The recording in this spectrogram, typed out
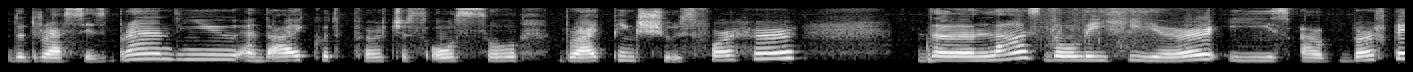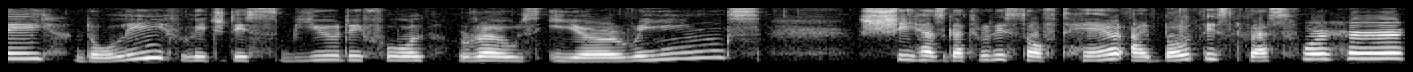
The dress is brand new and I could purchase also bright pink shoes for her. The last dolly here is a birthday dolly with these beautiful rose earrings she has got really soft hair. I bought this dress for her.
